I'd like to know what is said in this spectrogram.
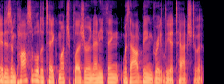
It is impossible to take much pleasure in anything without being greatly attached to it.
